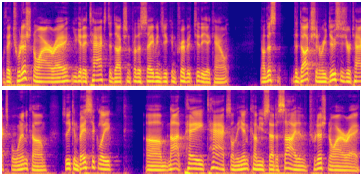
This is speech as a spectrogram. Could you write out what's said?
With a traditional IRA, you get a tax deduction for the savings you contribute to the account. Now, this deduction reduces your taxable income, so you can basically um, not pay tax on the income you set aside in a traditional IRA.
